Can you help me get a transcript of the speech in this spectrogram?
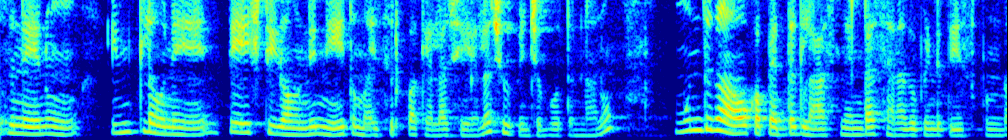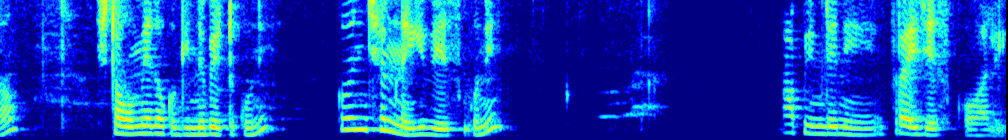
ఈరోజు నేను ఇంట్లోనే టేస్టీగా ఉండి నేతి మైసూర్పాకు ఎలా చేయాలో చూపించబోతున్నాను. ముందుగా ఒక పెద్ద గ్లాస్ నిండా శనగపిండి తీసుకుందాం. స్టవ్ మీద ఒక గిన్నె పెట్టుకుని కొంచెం నెయ్యి వేసుకుని ఆ పిండిని ఫ్రై చేసుకోవాలి.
